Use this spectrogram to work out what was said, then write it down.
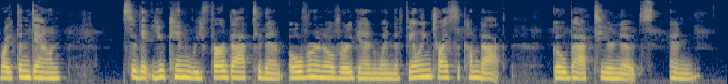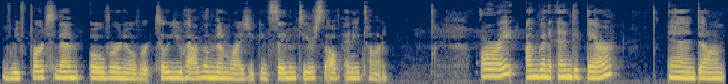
Write them down so that you can refer back to them over and over again when the feeling tries to come back. Go back to your notes and refer to them over and over till you have them memorized. You can say them to yourself anytime. All right, I'm going to end it there. And um,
